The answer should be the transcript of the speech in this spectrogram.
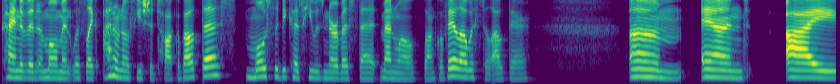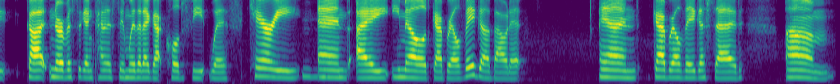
kind of in a moment was like, I don't know if you should talk about this, mostly because he was nervous that Manuel Blanco Vela was still out there. Um, and I got nervous again, kind of the same way that I got cold feet with Carrie. Mm-hmm. And I emailed Gabrielle Vega about it. And Gabrielle Vega said um,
